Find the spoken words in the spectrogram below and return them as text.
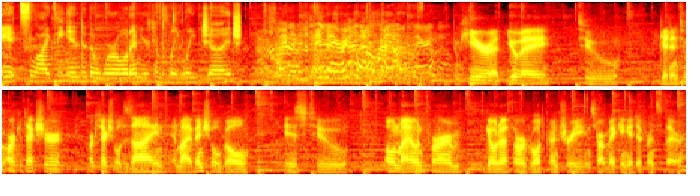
it's like the end of the world and you're completely judged. I'm here at U of A to get into architecture, architectural design, and my eventual goal is to own my own firm, go to a third world country, and start making a difference there.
